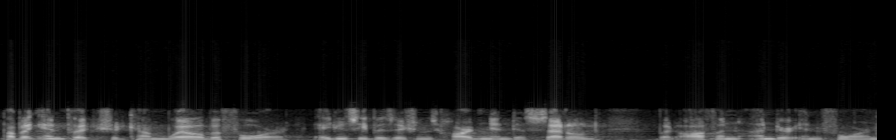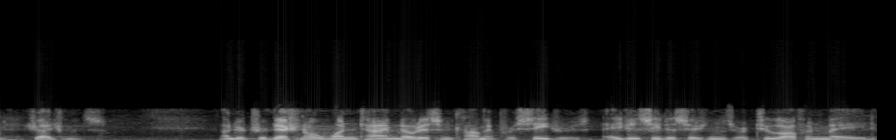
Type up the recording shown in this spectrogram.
Public input should come well before agency positions harden into settled but often under-informed judgments. Under traditional one-time notice and comment procedures, agency decisions are too often made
